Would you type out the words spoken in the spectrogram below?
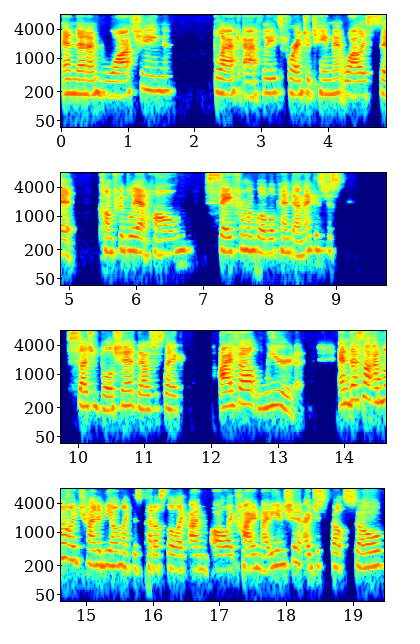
And then I'm watching black athletes for entertainment while I sit comfortably at home, safe from a global pandemic is just such bullshit that I was just like, I felt weird. And that's not, I'm not like trying to be on like this pedestal, like I'm all like high and mighty and shit. I just felt so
